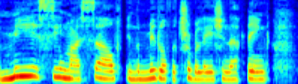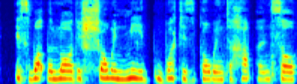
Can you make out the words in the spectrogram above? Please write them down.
me seeing myself in the middle of the tribulation i think is what the Lord is showing me what is going to happen. So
